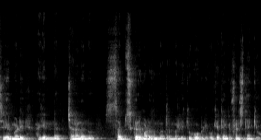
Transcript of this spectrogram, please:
ಶೇರ್ ಮಾಡಿ, ಹಾಗೆ ನನ್ನ ಚಾನಲನ್ನು ಸಬ್ಸ್ಕ್ರೈಬ್ ಮಾಡೋದನ್ನು ಮಾತ್ರ ಮರಲಿಕ್ಕೆ ಹೋಗಬೇಡಿ. Okay thank you friends thank you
